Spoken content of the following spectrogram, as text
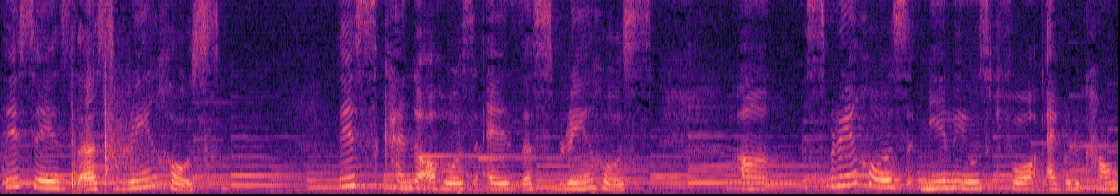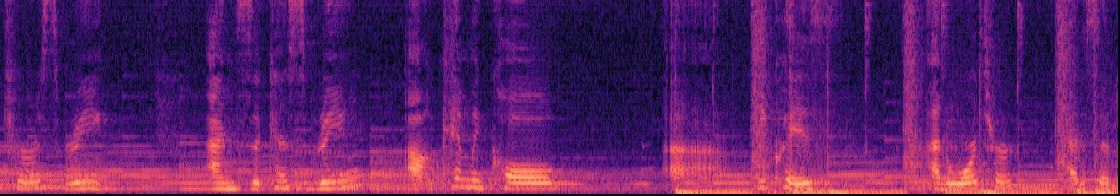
This is a spring hose. This kind of hose is a spring hose. Uh, spring hose mainly used for agriculture spring and can spring uh, chemical uh, liquids and water, etc.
